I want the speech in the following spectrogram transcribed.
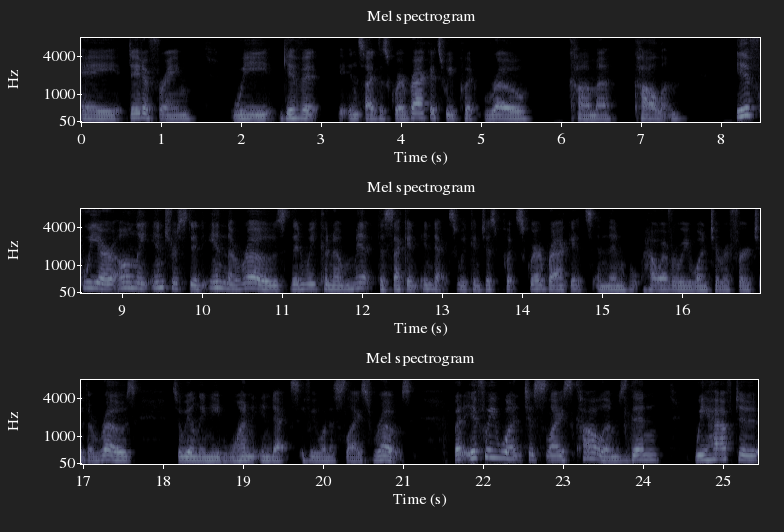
a data frame, we give it inside the square brackets, we put row, comma, column. If we are only interested in the rows, then we can omit the second index. We can just put square brackets and then however we want to refer to the rows. So we only need one index if we want to slice rows. But if we want to slice columns, then we have to,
